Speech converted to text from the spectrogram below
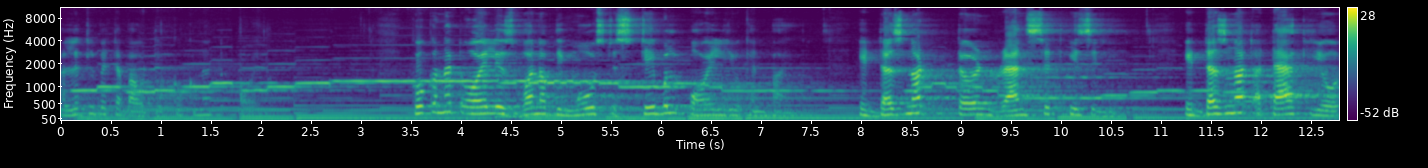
a little bit about the. Coconut oil is one of the most stable oil you can buy. It does not turn rancid easily. It does not attack your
